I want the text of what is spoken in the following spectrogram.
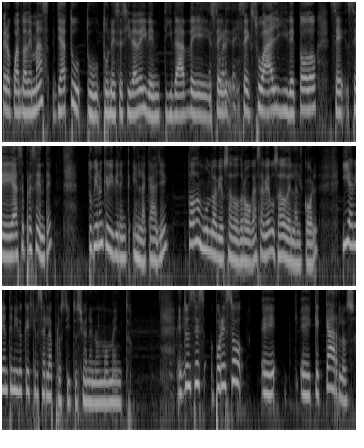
pero cuando además ya tu, tu, tu necesidad de identidad de sexual y de todo se, se hace presente, tuvieron que vivir en, la calle, todo el mundo había usado drogas, había abusado del alcohol y habían tenido que ejercer la prostitución en un momento. Entonces, por eso eh, eh, que Carlos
